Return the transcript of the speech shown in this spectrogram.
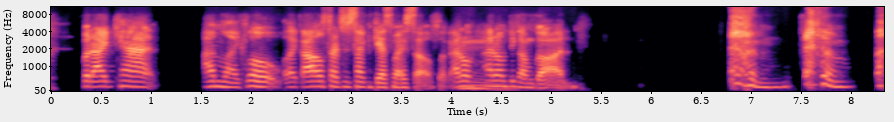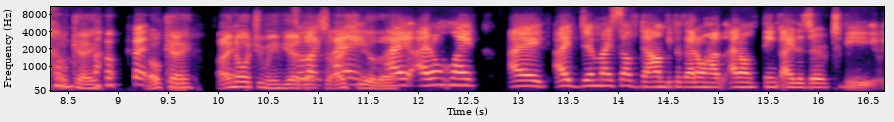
but I can't. I'm like oh like I'll start to second guess myself. Like I don't I don't Mm. think I'm God. okay. But- Okay. I know what you mean. Yeah, so, that's like, I, feel that. I, I don't like I I dim myself down because I don't have I don't think I deserve to be.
